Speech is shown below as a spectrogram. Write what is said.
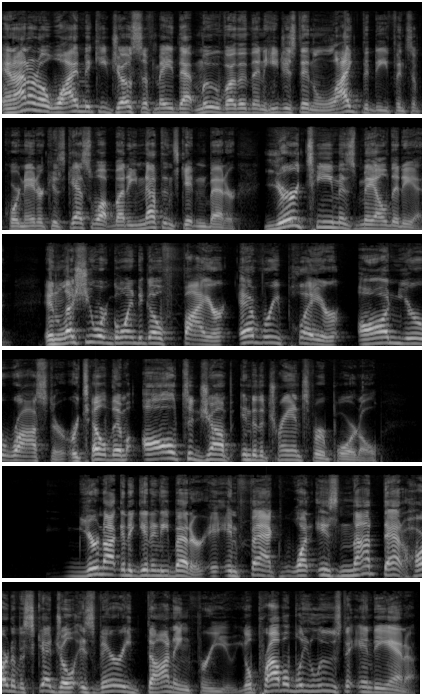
And I don't know why Mickey Joseph made that move other than he just didn't like the defensive coordinator. Because guess what, buddy? Nothing's getting better. Your team has mailed it in. Unless you are going to go fire every player on your roster or tell them all to jump into the transfer portal, you're not going to get any better. In fact, what is not that hard of a schedule is very daunting for you. You'll probably lose to Indiana.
